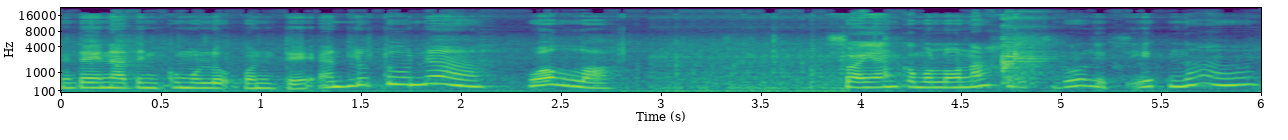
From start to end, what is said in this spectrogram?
Hintayin natin kumulo konti. Ang luto na. Wallah. So, ayan, kumulo na. Let's go. Let's eat na.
